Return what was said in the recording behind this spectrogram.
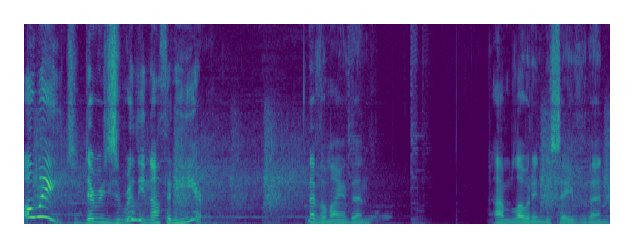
Oh wait! There is really nothing here. Never mind then. I'm loading the save then.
